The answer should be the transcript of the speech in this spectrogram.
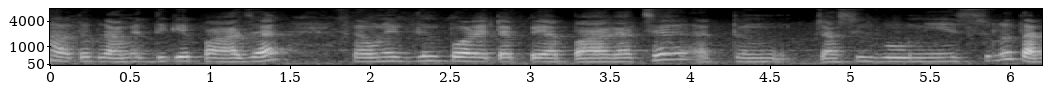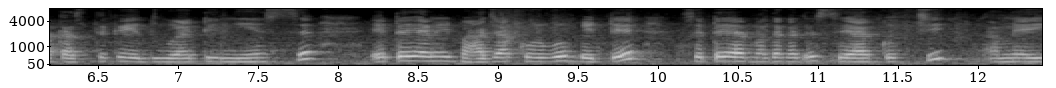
হয়তো গ্রামের দিকে পাওয়া যায়। তা অনেক দিন পর এটা পাওয়া গেছে। একটা চাষির বউ নিয়ে এসেছিল, তার কাছ থেকে এই দুয়াটি নিয়ে এসছে। এটাই আমি ভাজা করব বেটে। সেটাই আপনাদের কাছে শেয়ার করছি। আমি এই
